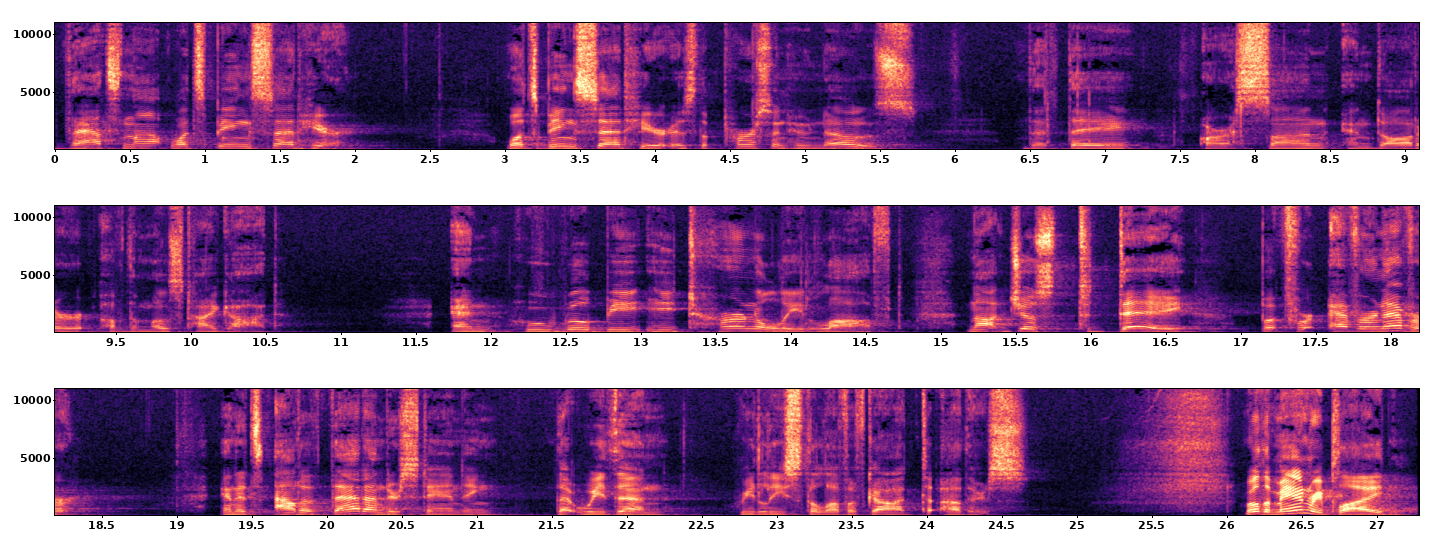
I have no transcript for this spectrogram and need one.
That's not what's being said here. What's being said here is the person who knows that they are a son and daughter of the Most High God and who will be eternally loved, not just today, but forever and ever. And it's out of that understanding that we then release the love of God to others. Well, the man replied,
